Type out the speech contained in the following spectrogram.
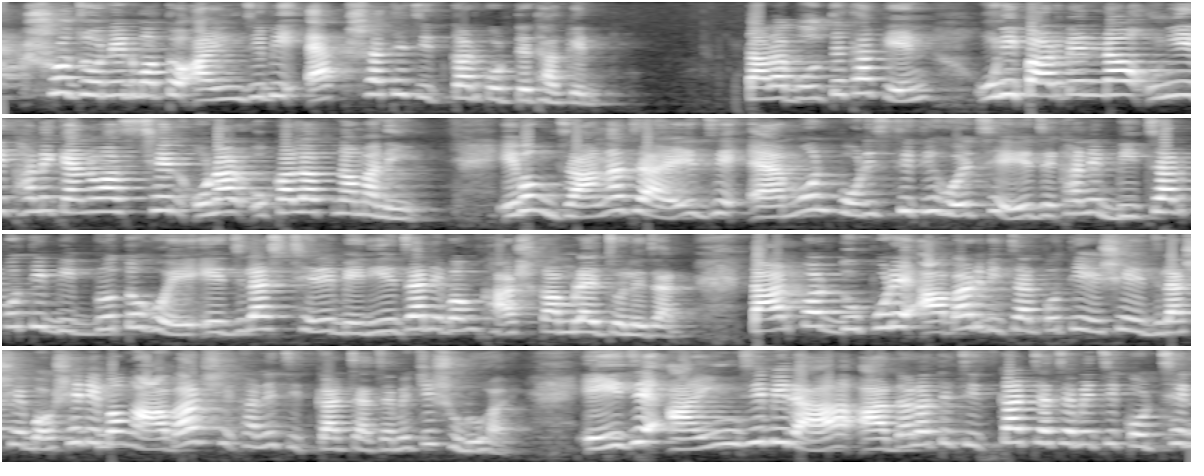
একশো জনের মতো আইনজীবী একসাথে চিৎকার করতে থাকেন। তারা বলতে থাকেন, উনি পারবেন না, উনি এখানে কেন আসছেন? ওনার ওকালতনামা নেই। এবং জানা যায় যে এমন পরিস্থিতি হয়েছে যেখানে বিচারপতি বিব্রত হয়ে এজলাস ছেড়ে বেরিয়ে যান এবং খাস কামরায় চলে যান। তারপর দুপুরে আবার বিচারপতি এসে এজলাসে বসেন এবং আবার সেখানে চিৎকার চেঁচামেচি শুরু হয়। এই যে আইনজীবীরা আদালতে চিৎকার চেঁচামেচি করছেন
